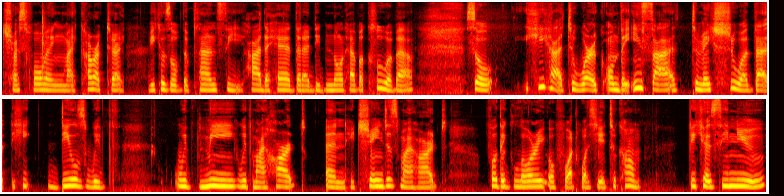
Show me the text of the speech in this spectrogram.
transforming my character because of the plans He had ahead that I did not have a clue about. So he had to work on the inside to make sure that he deals with with me, with my heart, and he changes my heart for the glory of what was yet to come. Because he knew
